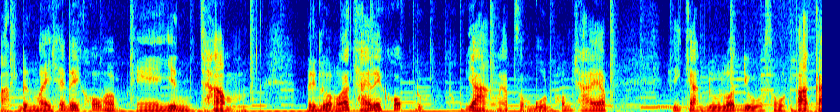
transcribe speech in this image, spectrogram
ปัดเรือนไม้ใช้ได้ครบครับแอร์เย็นฉ่ำโดยรวมก็ใช้ได้ครบทุกทุกอย่างนะครับสมบูรณ์พร้อมใช้ครับ พิกัดดูรถอยู่สมุทรปราก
